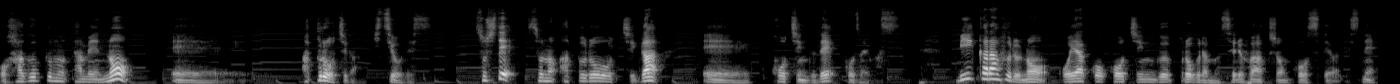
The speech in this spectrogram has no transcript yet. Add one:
育むための、えー、アプローチが必要です。そして、そのアプローチが、えー、コーチングでございます。B カラフルの親子コーチングプログラムセルフアクションコースではですね、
